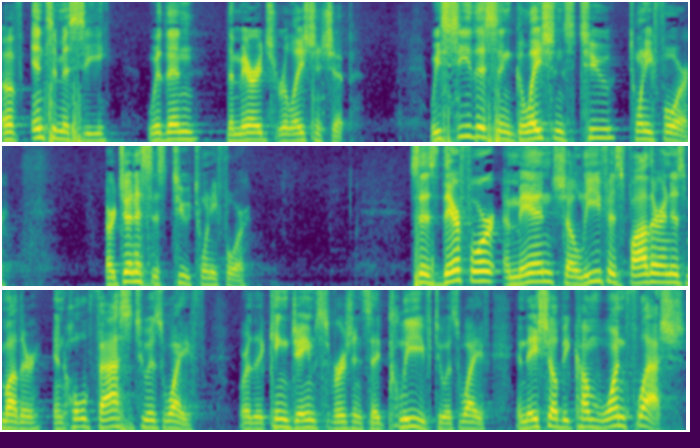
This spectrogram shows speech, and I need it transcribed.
of intimacy within the marriage relationship. We see this in Galatians 2:24 or Genesis 2:24. Says therefore a man shall leave his father and his mother and hold fast to his wife or the King James Version said, cleave to his wife, and they shall become one flesh.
